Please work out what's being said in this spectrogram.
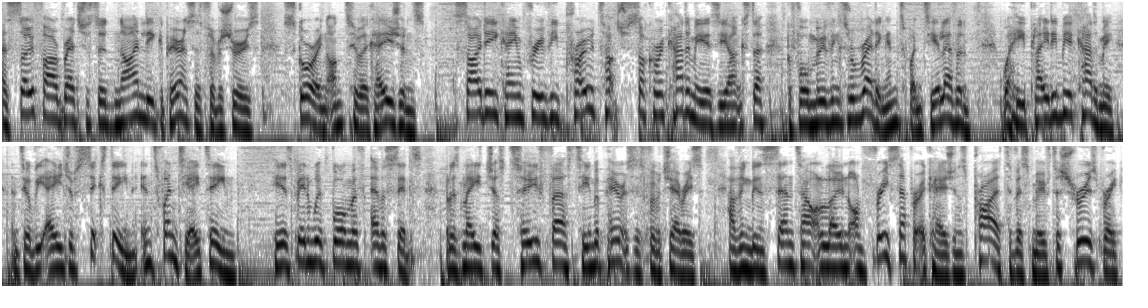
has so far registered nine league appearances for the Shrews, scoring on two occasions. Saydee came through the Pro Touch Soccer Academy as a youngster before moving to Reading in 2011, where he played in the academy until the age of 16 in 2018. He has been with Bournemouth ever since, but has made just two first team appearances for the Cherries, having been sent out on loan on three separate occasions prior to this move to Shrewsbury,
